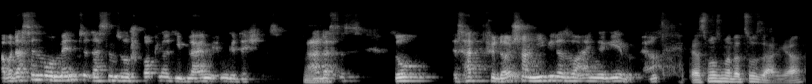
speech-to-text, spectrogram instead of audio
aber das, sind Momente, das sind so Sportler, die bleiben im Gedächtnis. Ja, mhm. das ist so, es hat für Deutschland nie wieder so einen gegeben, ja. Das muss man dazu sagen, ja.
